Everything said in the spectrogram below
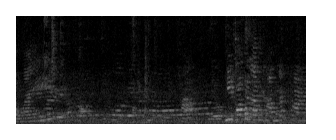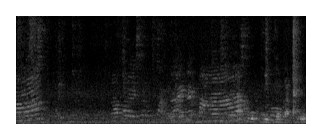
อ ไหมค่ะเดี๋ยว พี่เขากำลังทำนะคะเราก็เลยช่างสั่งได้นะคะกินกระดาษทาน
